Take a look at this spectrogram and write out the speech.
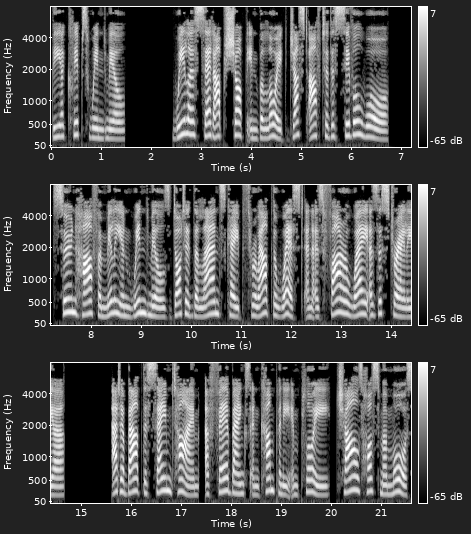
the Eclipse windmill. Wheeler set up shop in Beloit just after the Civil War. Soon half a million windmills dotted the landscape throughout the West and as far away as Australia. At about the same time, a Fairbanks and Company employee, Charles Hosmer Morse,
